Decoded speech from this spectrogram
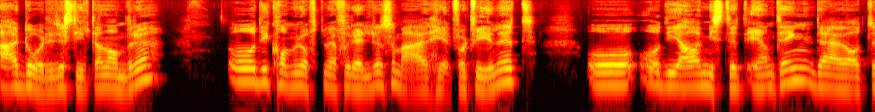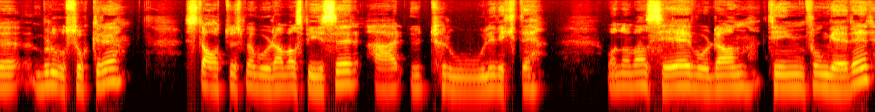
er dårligere stilt enn andre. Og de kommer ofte med foreldre som er helt fortvilet. Og, og de har mistet én ting, det er jo at eh, blodsukkeret, status med hvordan man spiser, er utrolig viktig. Og når man ser hvordan ting fungerer,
